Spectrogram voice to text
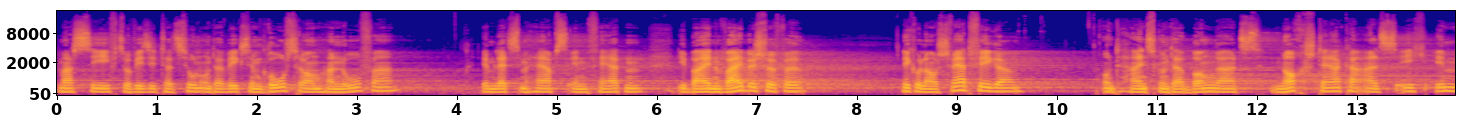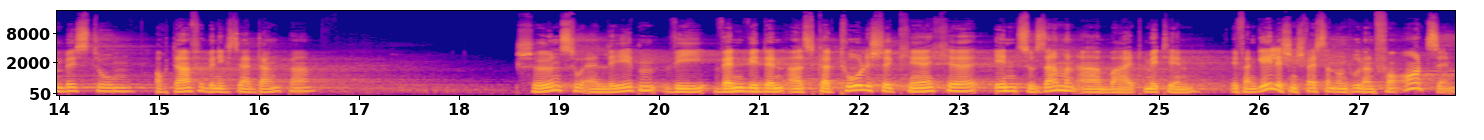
massiv zur Visitation unterwegs im Großraum Hannover, im letzten Herbst in Pferden. Die beiden Weihbischöfe, Nikolaus Schwertfeger und Heinz-Günther Bongartz, noch stärker als ich im Bistum. Auch dafür bin ich sehr dankbar schön zu erleben, wie wenn wir denn als katholische Kirche in Zusammenarbeit mit den evangelischen Schwestern und Brüdern vor Ort sind,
